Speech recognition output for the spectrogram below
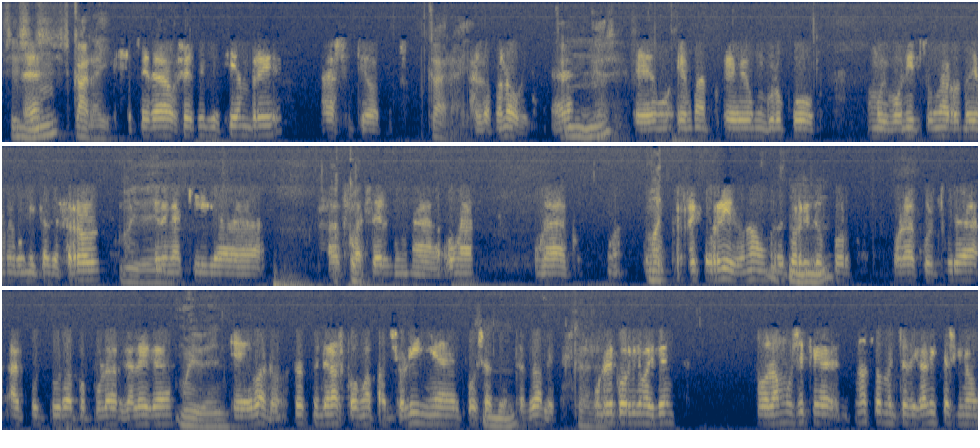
Sí, sí, eh? sí, carai. Que será o 6 de diciembre ás 7 horas. Carai. Ás 19. Eh? Mm -hmm. é, un, é, unha, é un grupo moi bonito, unha rondalla moi bonita de Ferrol, que ven aquí a, a, ah, a facer unha, unha, unha, unha, un recorrido, ¿no? un recorrido mm por por a cultura a cultura popular galega Muy ben. eh, bueno, sorprenderás con a pancholiña e cousas mm -hmm. destas, vale? Claro. Un recorrido máis ben Pois pola música non somente de Galicia, sino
